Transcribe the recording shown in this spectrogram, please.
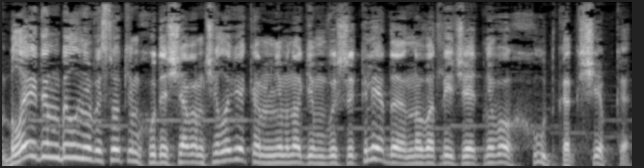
Блейден был невысоким худощавым человеком, немногим выше Кледа, но в отличие от него худ, как щепка.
